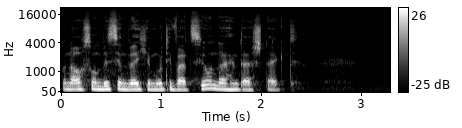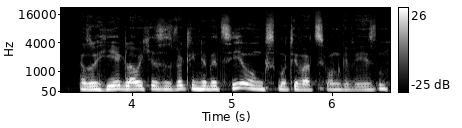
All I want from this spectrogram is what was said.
Und auch so ein bisschen, welche Motivation dahinter steckt. Also hier, glaube ich, ist es wirklich eine Beziehungsmotivation gewesen.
